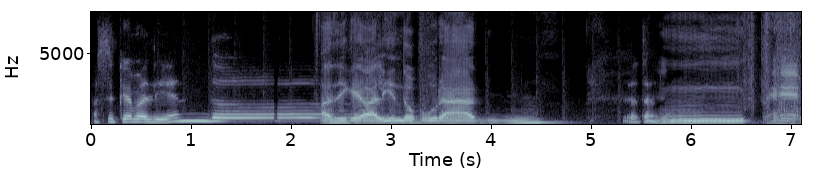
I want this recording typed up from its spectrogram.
Así que valiendo. Así que valiendo pura. Yo tengo. mm, eh.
